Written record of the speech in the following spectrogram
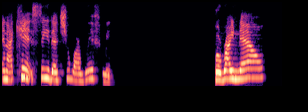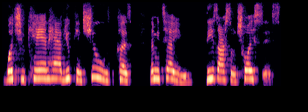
And I can't see that you are with me. But right now, what you can have, you can choose because let me tell you, these are some choices.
